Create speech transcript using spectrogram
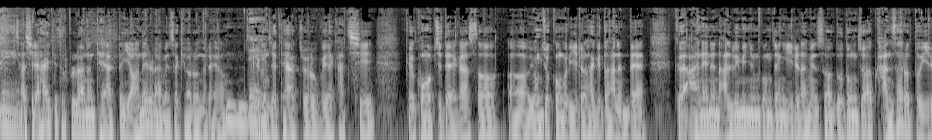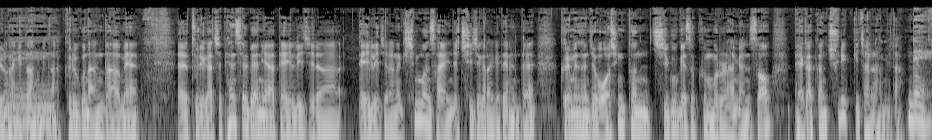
네. 사실 하이디 토플러는 대학 때 연애를 하면서 결혼을 해요. 음, 네. 그리고 이제 대학 졸업 후에 같이 그 공업지대에 가서 어 용접공으로 일을 하기도 하는데 그 아내는 알루미늄 공장에 일을 하면서 노동조합 간사로 또 일을 네. 하기도 합니다. 그러고 난 다음에 에, 둘이 같이 펜실베니아 데일리지라 데일리지라는 신문사에 이제 취직을 하게 되는데 그러면서 이제 워싱턴 지국에서 근무를 하면서 백악관 출입 기자를 합니다. 네.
